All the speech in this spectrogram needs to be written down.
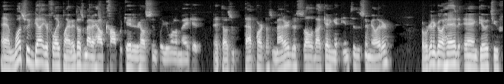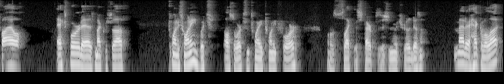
And once we've got your flight plan, it doesn't matter how complicated or how simple you want to make it. It doesn't. That part doesn't matter. This is all about getting it into the simulator. But we're going to go ahead and go to File, Export as Microsoft 2020, which also works in 2024. We'll select the start position, which really doesn't matter a heck of a lot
